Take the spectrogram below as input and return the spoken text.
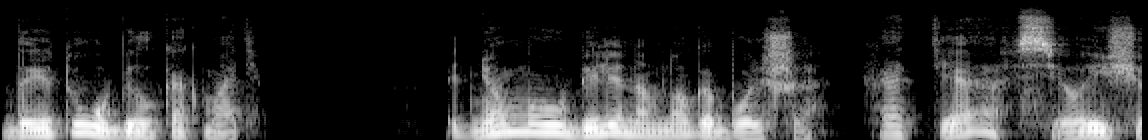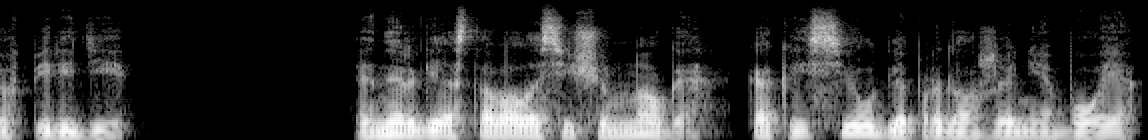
Да и ту убил как мать. Днем мы убили намного больше, хотя все еще впереди. Энергии оставалось еще много, как и сил для продолжения боя.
